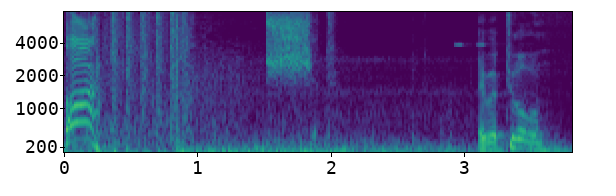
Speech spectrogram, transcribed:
Ah! Shit. There were two of them.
